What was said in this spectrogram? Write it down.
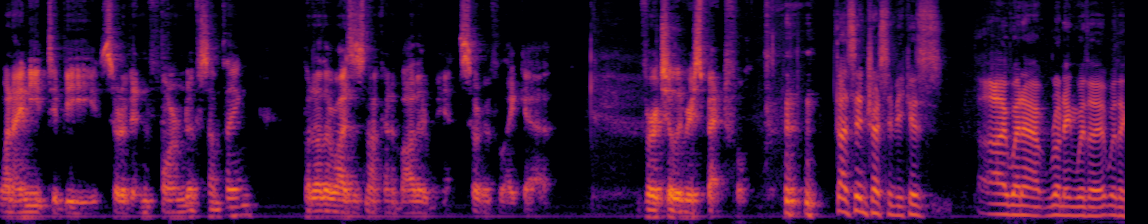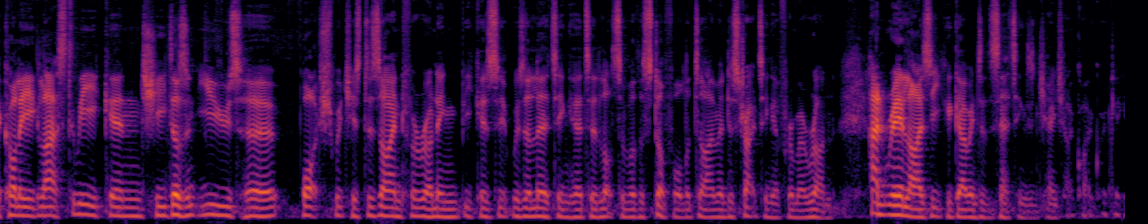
when I need to be sort of informed of something, but otherwise it's not going to bother me. It's sort of like a virtually respectful. That's interesting because I went out running with a with a colleague last week, and she doesn't use her watch, which is designed for running, because it was alerting her to lots of other stuff all the time and distracting her from her run. Hadn't realised that you could go into the settings and change that quite quickly.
